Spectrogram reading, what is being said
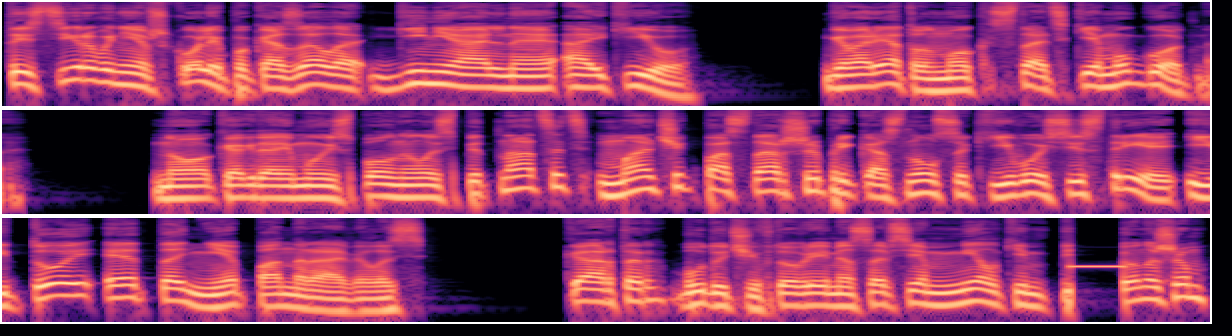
Тестирование в школе показало гениальное IQ. Говорят, он мог стать кем угодно. Но когда ему исполнилось 15, мальчик постарше прикоснулся к его сестре, и той это не понравилось. Картер, будучи в то время совсем мелким пи***нышем,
